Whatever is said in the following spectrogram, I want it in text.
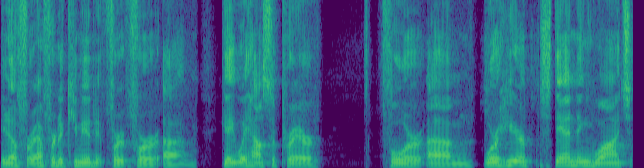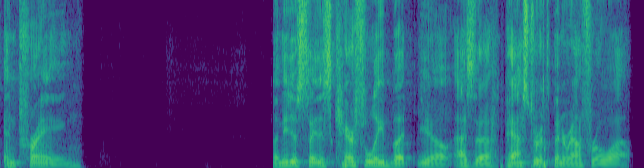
you know, for Ephrata Community, for, for um, Gateway House of Prayer, for um, we're here standing watch and praying. Let me just say this carefully, but you know, as a pastor, it's been around for a while.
